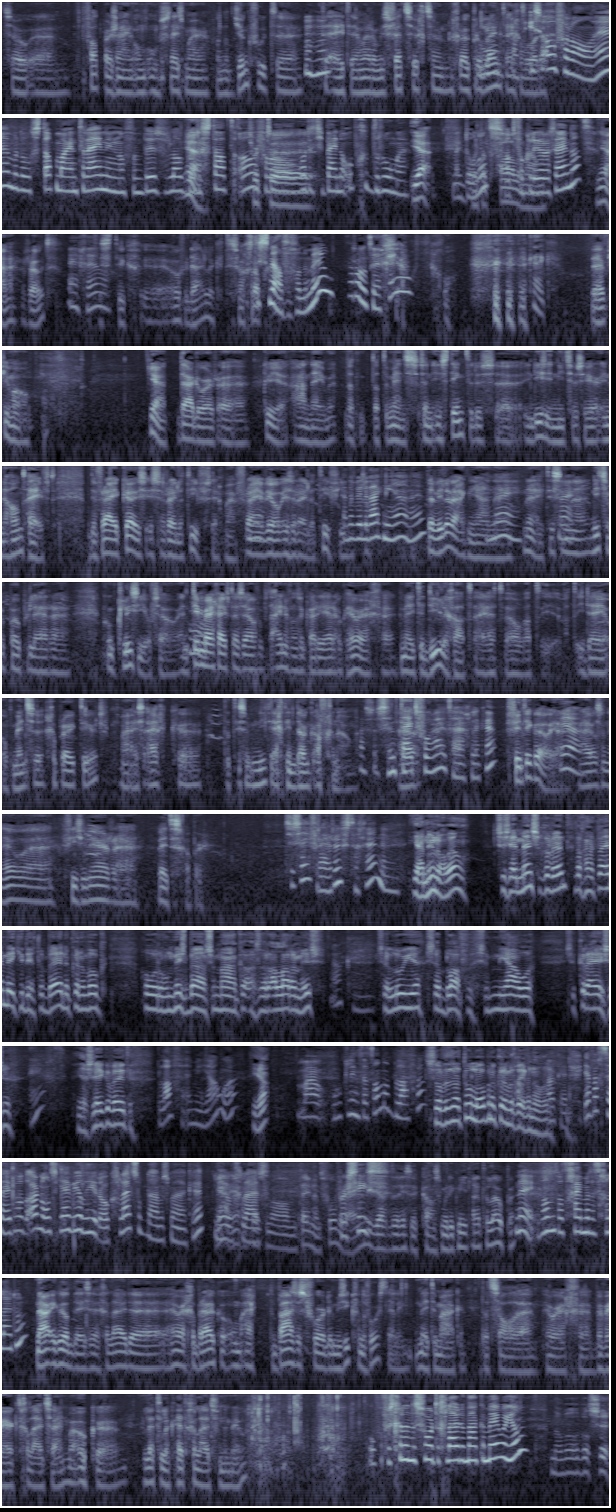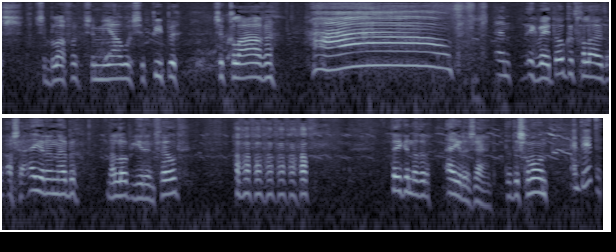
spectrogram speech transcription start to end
zo vatbaar zijn om, om steeds maar van dat junkfood uh, mm -hmm. te eten. En waarom is vetzucht zo'n groot probleem ja, tegenwoordig? Het is overal, hè? Ik bedoel, stap maar een trein in of een bus of loop ja, door de stad. Overal wordt, uh, wordt, het je bijna opgedrongen. Ja. McDonald's, wat voor kleuren zijn dat? Ja, rood. En geel. Het is natuurlijk uh, overduidelijk. Het is wel het grappig. is de van de meeuw, rood en geel. Ja. Goh. Kijk. Daar heb je hem al. Ja, daardoor uh, kun je aannemen dat, dat de mens zijn instincten dus uh, in die zin niet zozeer in de hand heeft. De vrije keus is relatief, zeg maar. Vrije ja. wil is relatief. Je en daar willen wij niet aan, hè? Daar willen wij niet aan, nee. Nee, nee het is nee. een uh, niet zo populaire conclusie of zo. En Timberg ja. heeft daar zelf op het einde van zijn carrière ook heel erg mee te dealen gehad. Hij heeft wel wat, wat ideeën op mensen geprojecteerd. Maar hij is eigenlijk dat is hem niet echt in dank afgenomen. Dat is een tijd uh, vooruit eigenlijk, hè? Vind ik wel, ja. ja. Hij was een heel uh, visionair uh, wetenschapper. Ze zijn vrij rustig, hè, nu? Ja, nu nog wel. Ze zijn mensen gewend. We gaan een klein beetje dichterbij. Dan kunnen we ook horen hoe misbaar ze maken als er alarm is. Okay. Ze loeien, ze blaffen, ze miauwen, ze krijzen. Echt? Ja, zeker weten. Blaffen en miauwen? Ja. Maar hoe klinkt dat dan, het blaffen? Zullen we er naartoe lopen? Dan kunnen we het even horen. Oké. Okay. Ja, wacht even, want Arnold, jij wil hier ook geluidsopnames maken, hè? Ja, geluid. ik was me al meteen aan het voorbereiden. Precies. Ik dacht, deze kans moet ik niet laten lopen. Nee, want wat ga je met het geluid doen? Nou, ik wil deze geluiden heel erg gebruiken om eigenlijk de basis voor de muziek van de voorstelling mee te maken. Dat zal uh, heel erg uh, bewerkt geluid zijn, maar ook uh, letterlijk het geluid van de meeuw. Hoeveel verschillende soorten geluiden maken meeuwen, Jan? Nou, wel, wel zes. Ze blaffen, ze miauwen, ze piepen, ze klagen. En ik weet ook het geluid, als ze eieren hebben, dan loop je hier in het veld. Haf, haf, haf, haf, haf, haf. betekent dat er eieren zijn. Dat is gewoon, En dit?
